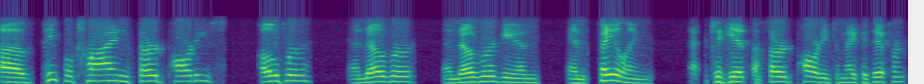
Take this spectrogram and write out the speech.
of people trying third parties over and over and over again and failing to get a third party to make a difference,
